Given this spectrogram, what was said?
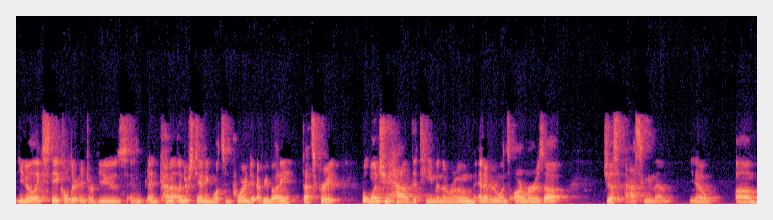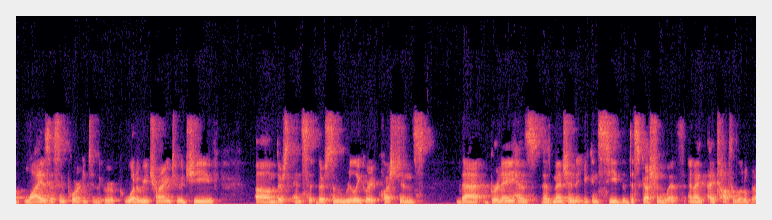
you know, like stakeholder interviews and, and kind of understanding what's important to everybody, that's great. But once you have the team in the room and everyone's armor is up, just asking them, you know, um, why is this important to the group? What are we trying to achieve? Um, there's and so, there's some really great questions that Brene has has mentioned that you can see the discussion with, and I, I talked a little bit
